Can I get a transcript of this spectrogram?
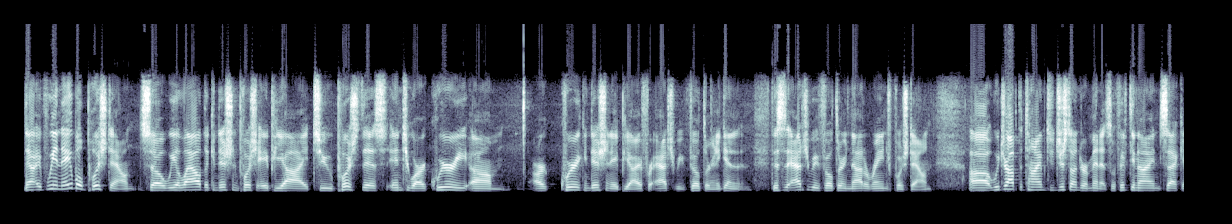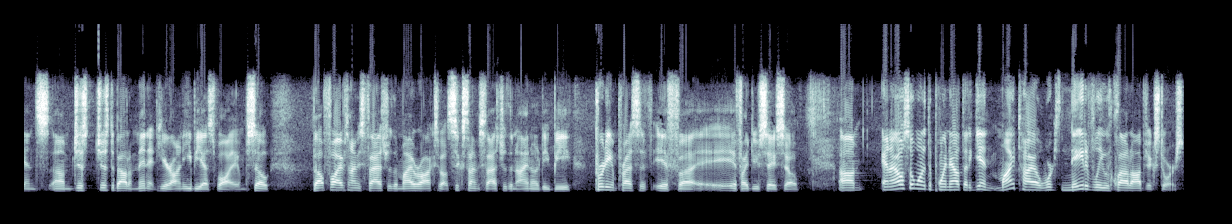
Now, if we enable pushdown, so we allow the condition push API to push this into our query um, our query condition API for attribute filtering. Again, this is attribute filtering, not a range pushdown. Uh, we drop the time to just under a minute, so 59 seconds, um, just just about a minute here on EBS volume. So about five times faster than MyRocks, about six times faster than InnoDB. Pretty impressive, if uh, if I do say so. Um, and I also wanted to point out that again, MyTile works natively with Cloud Object Stores.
